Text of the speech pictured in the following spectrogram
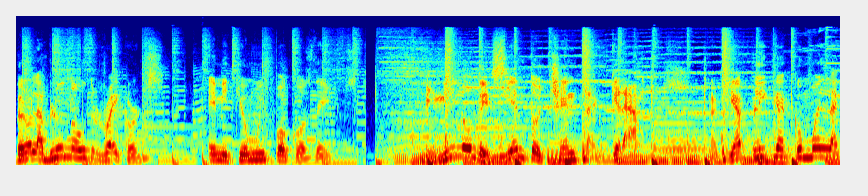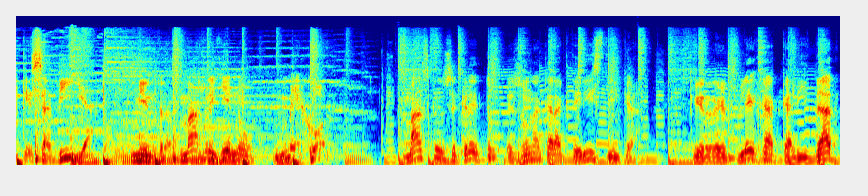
pero la Blue Note Records emitió muy pocos de ellos vinilo de 180 gramos. Aquí aplica como en la quesadilla, mientras más relleno, mejor. Más que un secreto, es una característica que refleja calidad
